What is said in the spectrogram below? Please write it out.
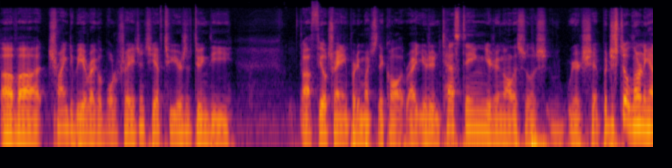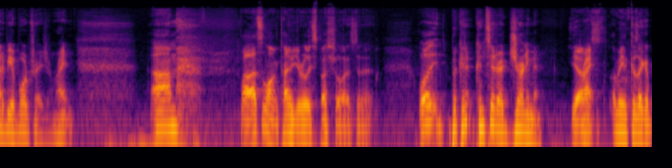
of uh, trying to be a regular border patrol agent. You have two years of doing the uh, field training, pretty much they call it, right? You're doing testing, you're doing all this really sh- weird shit, but you're still learning how to be a board patrol right? Um, Wow, that's a long time. You get really specialized in it. well, it, but consider a journeyman. Yeah, Right. I mean, because like a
